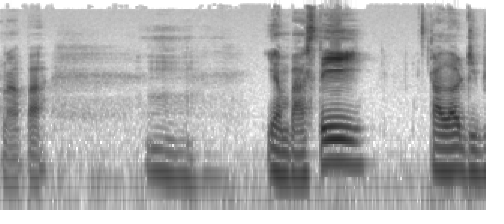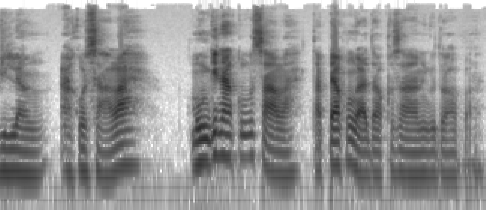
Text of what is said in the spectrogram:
kenapa. Hmm. yang pasti kalau dibilang aku salah mungkin aku salah tapi aku nggak tahu kesalahanku itu apa.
